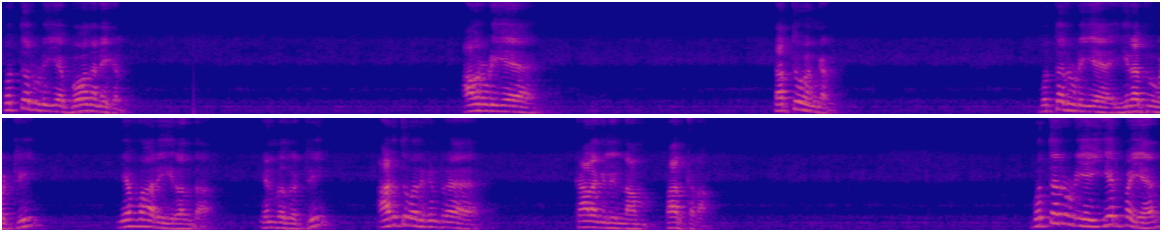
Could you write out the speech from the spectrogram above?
புத்தருடைய போதனைகள் அவருடைய தத்துவங்கள் புத்தருடைய இறப்பு பற்றி எவ்வாறு இறந்தார் என்பது பற்றி அடுத்து வருகின்ற காலங்களில் நாம் பார்க்கலாம். புத்தருடைய இயற்பெயர்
